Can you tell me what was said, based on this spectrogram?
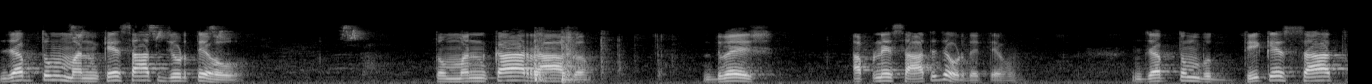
जब तुम मन के साथ जुड़ते हो तो मन का राग, द्वेष अपने साथ जोड़ देते हो। जब तुम बुद्धि के साथ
